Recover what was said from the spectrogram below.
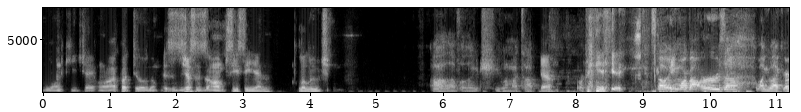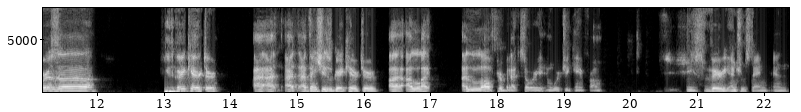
one keychain. Well, I put two of them. This is just as um CC and Lelouch. Oh, I love Lelouch. He's one of my top. Yeah. so, any more about Erza? Why you like her? Erza, she's a great character. I I, I I think she's a great character. I, I like I loved her backstory and where she came from. She's very interesting and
